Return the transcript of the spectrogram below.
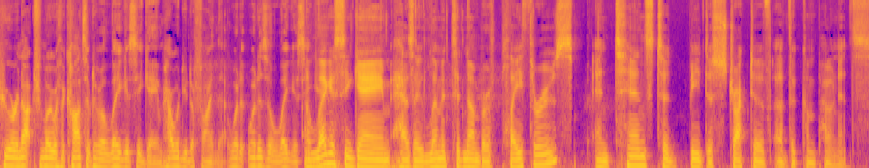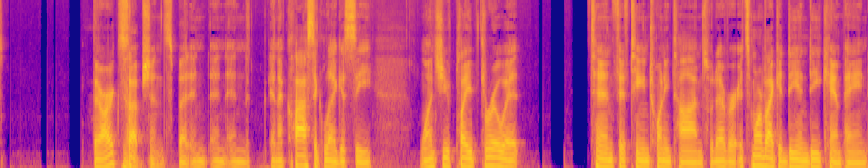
who are not familiar with the concept of a legacy game. How would you define that? What what is a legacy? Game? A game? legacy game has a limited number of playthroughs and tends to be destructive of the components. There are exceptions, but in, in, in, in a classic legacy, once you've played through it 10, 15, 20 times, whatever, it's more like a D&D campaign.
